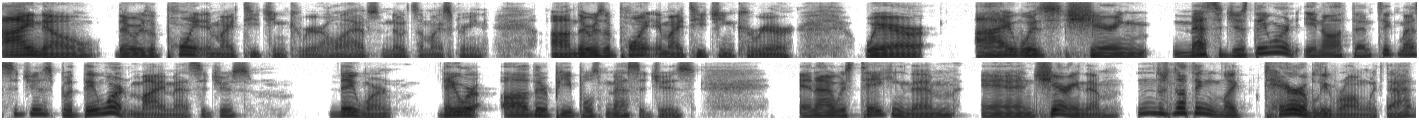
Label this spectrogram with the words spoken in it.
I know there was a point in my teaching career. Hold on, I have some notes on my screen. Um, there was a point in my teaching career where I was sharing messages. They weren't inauthentic messages, but they weren't my messages. They weren't. They were other people's messages. And I was taking them and sharing them. And there's nothing like terribly wrong with that.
